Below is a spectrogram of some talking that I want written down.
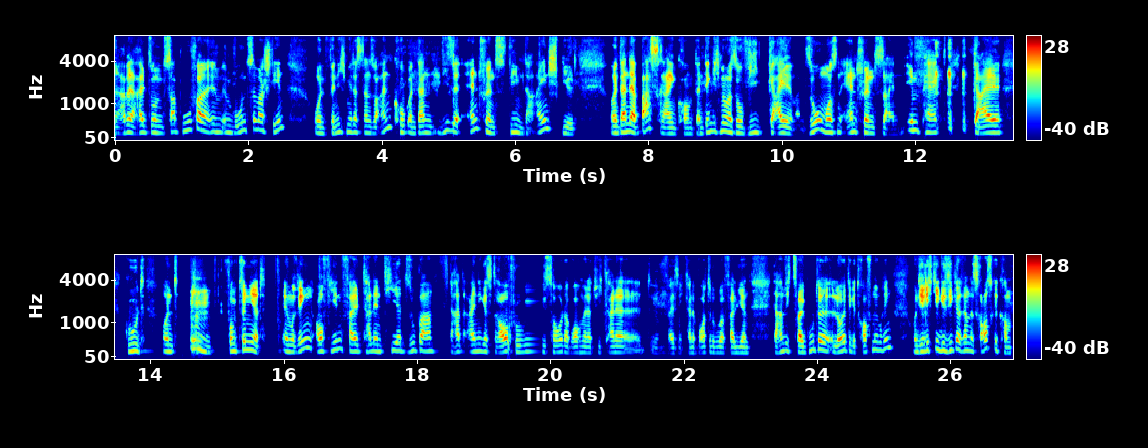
habe halt so einen Subwoofer im, im Wohnzimmer stehen und wenn ich mir das dann so angucke und dann diese Entrance-Theme da einspielt und dann der Bass reinkommt, dann denke ich mir immer so, wie geil, man. So muss ein Entrance sein. Impact, geil, gut und funktioniert. Im Ring auf jeden Fall talentiert, super, hat einiges drauf. Ruby Soul, da brauchen wir natürlich keine, weiß nicht, keine Worte drüber verlieren. Da haben sich zwei gute Leute getroffen im Ring und die richtige Siegerin ist rausgekommen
